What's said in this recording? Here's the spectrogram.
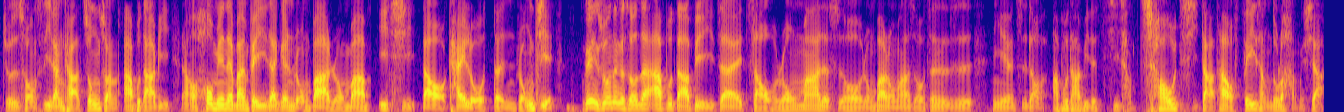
就是从斯里兰卡中转阿布达比，然后后面那班飞机再跟荣爸荣妈一起到开罗等荣姐。我跟你说，那个时候在阿布达比在找荣妈的时候，荣爸荣妈的时候，真的是你也知道，阿布达比的机场超级大，它有非常多的航厦。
